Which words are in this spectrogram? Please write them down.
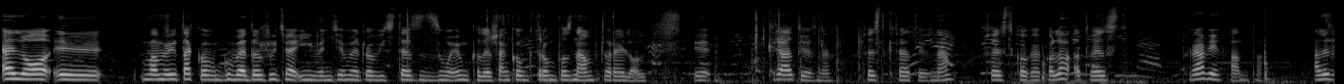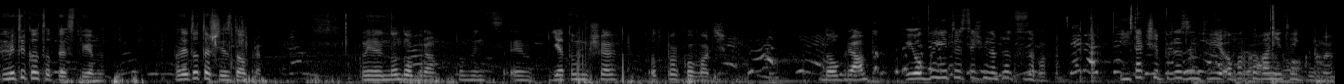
Elo, y, mamy taką gumę do rzucia i będziemy robić test z moją koleżanką, którą poznałam wczoraj LOL. Y, kreatywne. To jest kreatywna. To jest Coca-Cola, a to jest prawie Fanta. Ale my tylko to testujemy. Ale to też jest dobre. Y, no dobra, to więc y, ja to muszę odpakować. Dobra. I ogólnie to jesteśmy na placu zabaw. I tak się prezentuje opakowanie tej gumy.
